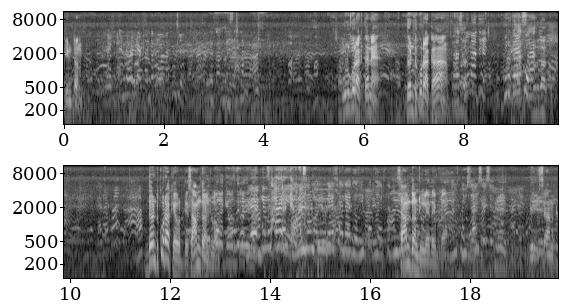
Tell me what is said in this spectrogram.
తింటాను. ఉలుగురాకు తానే దంటుకురాక? దంటుకురాక ఎవరిది? సామ్ దంట్లో. సామ్ దంట్లో లేదా ఇప్పుడు? దిశానుక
